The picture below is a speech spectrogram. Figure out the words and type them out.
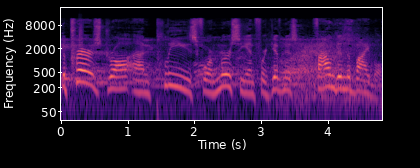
The prayers draw on pleas for mercy and forgiveness found in the Bible.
